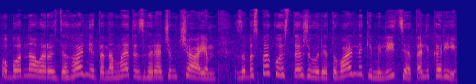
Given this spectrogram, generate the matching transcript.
обладнали роздягальні та намети з гарячим чаєм. За безпекою стежили рятувальники, міліція та лікарі.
